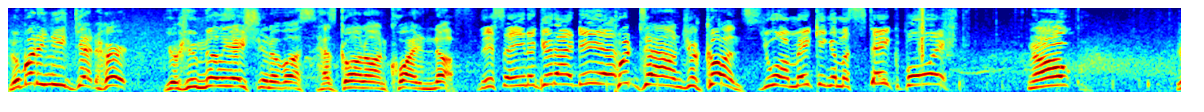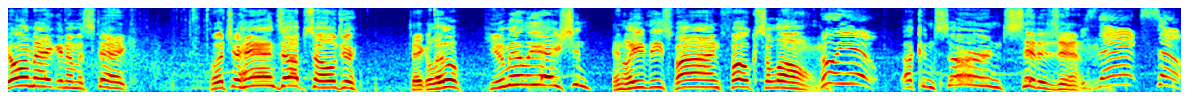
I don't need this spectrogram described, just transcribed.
Nobody need get hurt! Your humiliation of us has gone on quite enough. This ain't a good idea! Put down your guns! You are making a mistake, boy! No, you're making a mistake. Put your hands up, soldier. Take a little, humiliation, and leave these fine folks alone. Who are you? A concerned citizen. Is that so?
